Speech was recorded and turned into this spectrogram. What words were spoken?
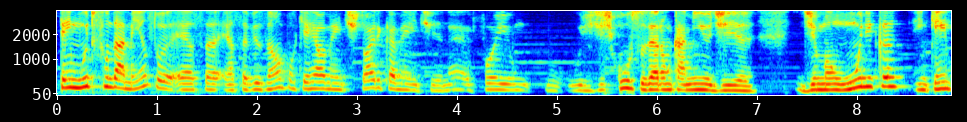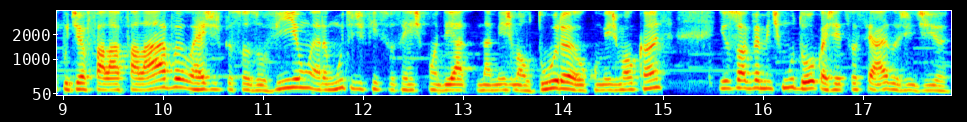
tem muito fundamento essa, essa visão, porque realmente, historicamente, né, foi um, os discursos eram um caminho de, de mão única, em quem podia falar, falava, o resto das pessoas ouviam, era muito difícil você responder a, na mesma altura ou com o mesmo alcance. Isso, obviamente, mudou com as redes sociais. Hoje em dia,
